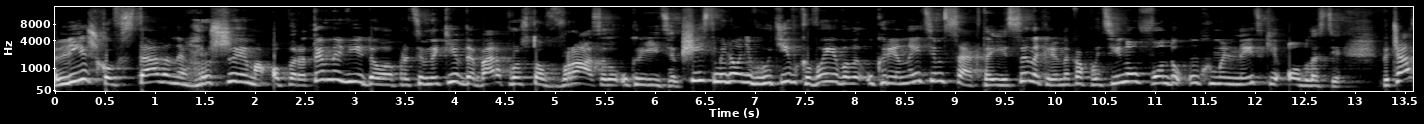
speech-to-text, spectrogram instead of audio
Ліжко встелене грошима. Оперативне відео працівників ДБР просто вразило українців. 6 мільйонів готівки виявили у керівниці МСЕК та її сина керівника пенсійного фонду у Хмельницькій області. Під час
